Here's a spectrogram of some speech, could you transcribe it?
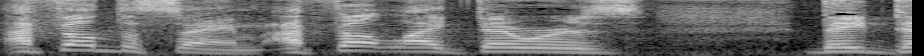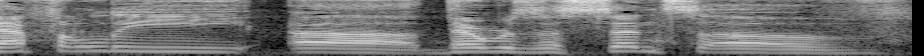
I felt the same. I felt like there was, they definitely, uh, there was a sense of,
